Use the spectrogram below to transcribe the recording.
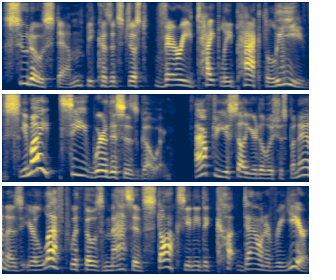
pseudostem because because it's just very tightly packed leaves. You might see where this is going. After you sell your delicious bananas, you're left with those massive stalks you need to cut down every year.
